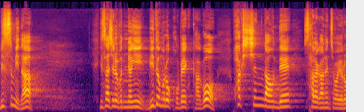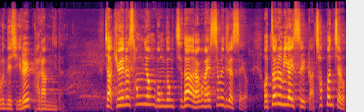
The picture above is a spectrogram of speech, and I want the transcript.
믿습니다. 이 사실을 분명히 믿음으로 고백하고 확신 가운데 살아가는 저와 여러분 되시기를 바랍니다. 자, 교회는 성령 공동체다라고 말씀을 드렸어요. 어떤 의미가 있을까? 첫 번째로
